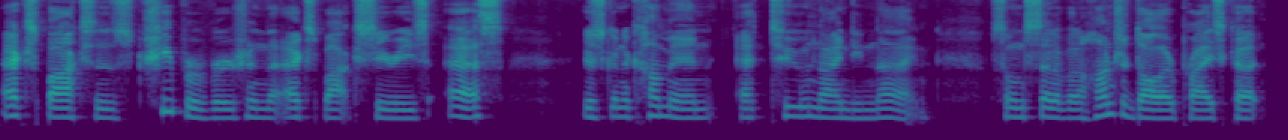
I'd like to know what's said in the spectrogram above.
Xbox's cheaper version, the Xbox Series S, is going to come in at 299. So instead of a $100 price cut,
